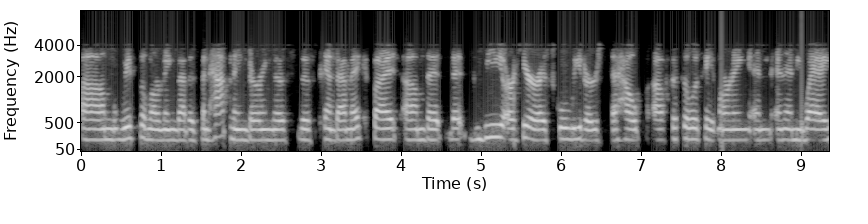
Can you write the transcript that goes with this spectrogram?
um, with the learning that has been happening during this this pandemic, but um, that that we are here as school leaders to help uh, facilitate learning in, in any way,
